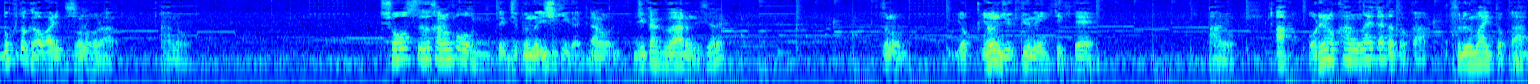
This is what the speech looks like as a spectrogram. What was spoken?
僕とかは割とそのほらあの少数派の方って自分の意識が、あの自覚があるんですよね。そのよ49年生きてきてあのあ俺の考え方とか振る舞いとか、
